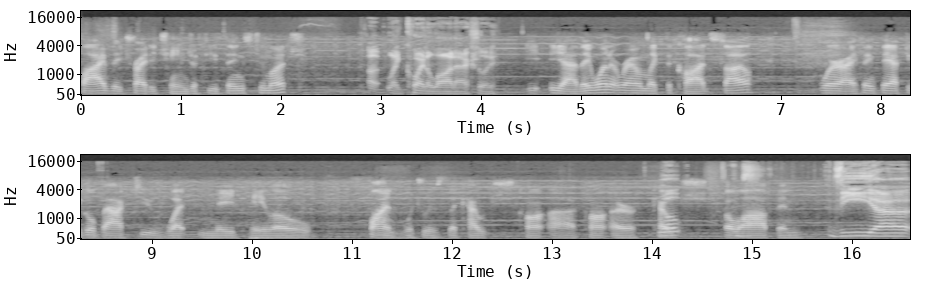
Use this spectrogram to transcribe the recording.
five they try to change a few things too much. uh, like quite a lot actually. Y- yeah, they went around like the COD style, where I think they have to go back to what made Halo fun, which was the couch con- uh, con- or couch Well- co-op and the uh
